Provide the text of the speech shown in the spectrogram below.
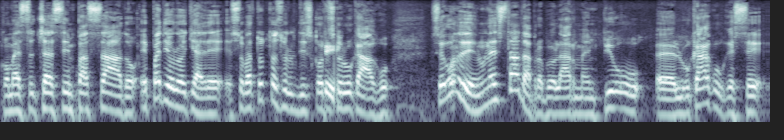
come è successo in passato. E poi ti volevo chiedere, soprattutto sul discorso sì. Lukaku, secondo te non è stata proprio l'arma in più eh, Lukaku che, se,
